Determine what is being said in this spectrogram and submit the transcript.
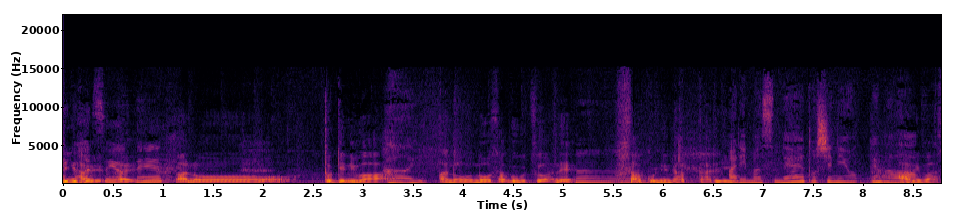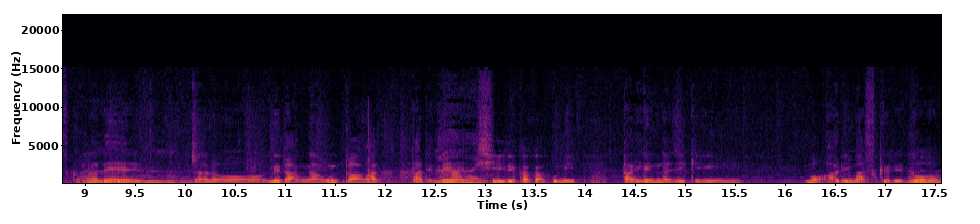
りますよね、はいはい、あの時には、はい、あの農作物はね不作になったり。ありますね。年によっては。ありますからね。あの値段がうんと上がったりね、はい、仕入れ価格に大変な時期もありますけれど、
